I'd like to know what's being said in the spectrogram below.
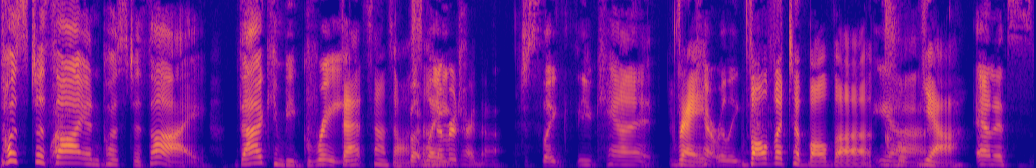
Puss to Wow. thigh and puss to thigh. That can be great. That sounds awesome. But, I've never tried that. just like you can't right? you right. can't really get- Vulva to vulva. co- Yeah. yeah. and it's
